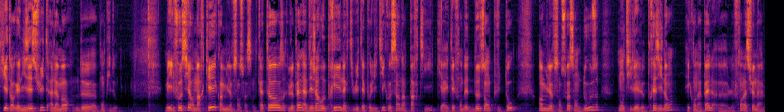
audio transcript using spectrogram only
qui est organisée suite à la mort de euh, Pompidou. Mais il faut aussi remarquer qu'en 1974, Le Pen a déjà repris une activité politique au sein d'un parti qui a été fondé deux ans plus tôt, en 1972, dont il est le président et qu'on appelle euh, le Front National.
